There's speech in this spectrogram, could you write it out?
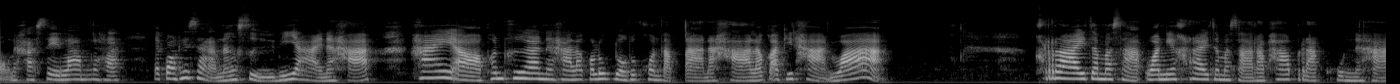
2นะคะเซรั่มนะคะ และกองที่ 3 หนังสือนิยายนะคะ ให้เอ่อเพื่อนๆนะคะ แล้วก็ลูกดวงทุกคนหลับตานะคะ แล้วก็อธิษฐานว่า ใครจะมาสาวันนี้ใครจะมาสารภาพรักคุณนะคะ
